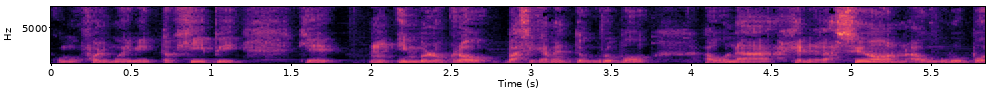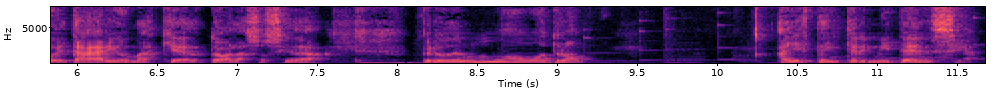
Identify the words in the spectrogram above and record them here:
como fue el movimiento hippie, que involucró básicamente un grupo, a una generación, a un grupo etario más que a toda la sociedad. Pero de un modo u otro, hay esta intermitencia.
